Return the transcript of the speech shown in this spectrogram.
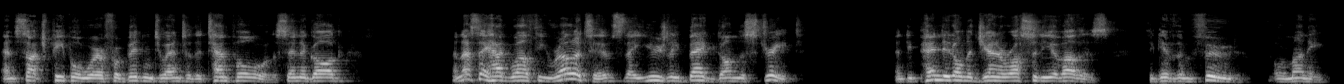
and such people were forbidden to enter the temple or the synagogue Unless they had wealthy relatives, they usually begged on the street and depended on the generosity of others to give them food or money.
